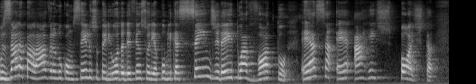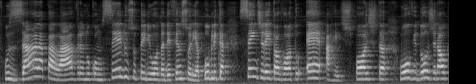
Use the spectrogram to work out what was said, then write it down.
Usar a palavra no Conselho Superior da Defensoria Pública sem direito a voto. Essa é a resposta. Usar a palavra no Conselho Superior da Defensoria Pública sem direito a voto é a resposta. O ouvidor geral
